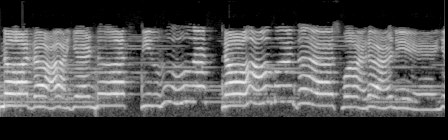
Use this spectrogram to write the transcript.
ನಾರಾಯಣ ನಿನ್ನ ನಾಮದ ಸ್ಮರಣೆಯ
